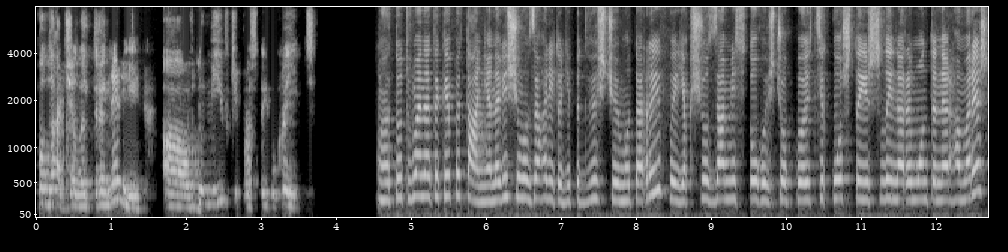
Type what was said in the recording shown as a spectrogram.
подачі електроенергії е, в домівки простих українців. Тут в мене таке питання: навіщо ми взагалі тоді підвищуємо тарифи, якщо замість того, щоб е, ці кошти йшли на ремонт енергомереж,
